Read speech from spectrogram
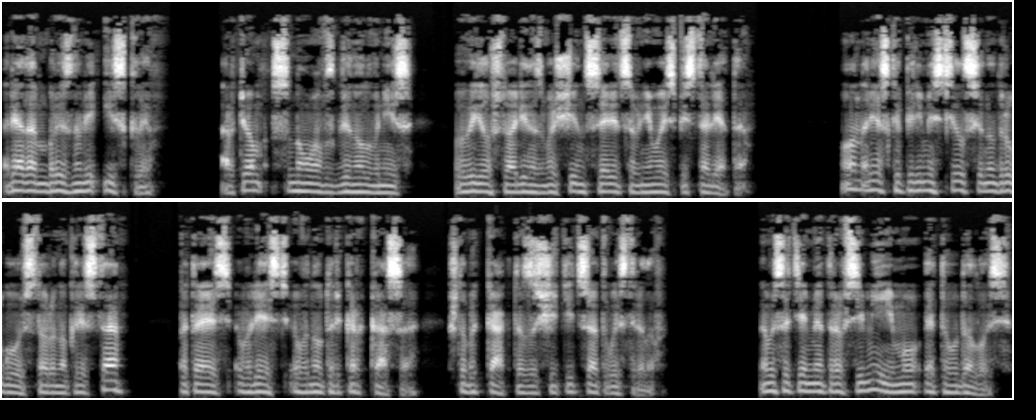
Рядом брызнули искры. Артем снова взглянул вниз, увидел, что один из мужчин целится в него из пистолета. Он резко переместился на другую сторону креста, пытаясь влезть внутрь каркаса, чтобы как-то защититься от выстрелов. На высоте метров семи ему это удалось.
